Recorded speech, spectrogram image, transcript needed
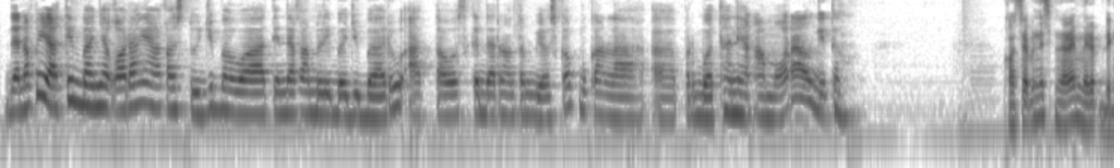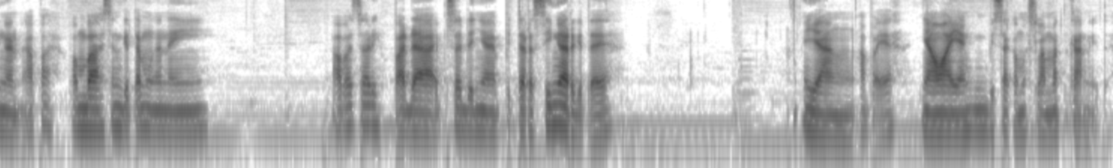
Dan aku yakin banyak orang yang akan setuju bahwa tindakan beli baju baru atau sekedar nonton bioskop bukanlah uh, perbuatan yang amoral gitu. Konsep ini sebenarnya mirip dengan apa? Pembahasan kita mengenai apa sorry pada episodenya Peter Singer gitu ya. Yang apa ya nyawa yang bisa kamu selamatkan gitu.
